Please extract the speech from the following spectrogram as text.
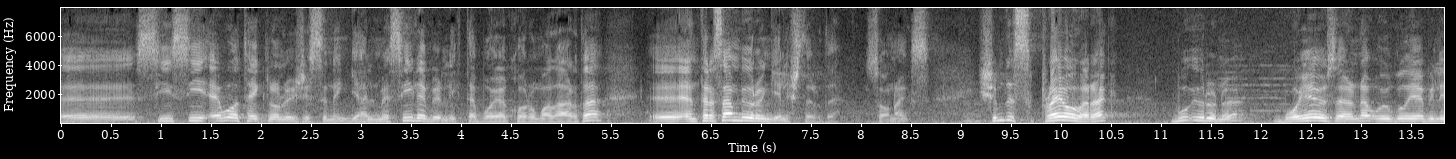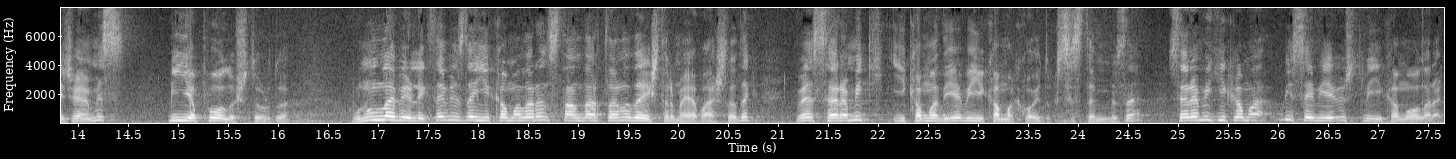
e, CC Evo teknolojisinin gelmesiyle birlikte boya korumalarda e, enteresan bir ürün geliştirdi Sonax. Şimdi sprey olarak bu ürünü boya üzerine uygulayabileceğimiz bir yapı oluşturdu. Bununla birlikte biz de yıkamaların standartlarını değiştirmeye başladık ve seramik yıkama diye bir yıkama koyduk sistemimize. Seramik yıkama bir seviye üst bir yıkama olarak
